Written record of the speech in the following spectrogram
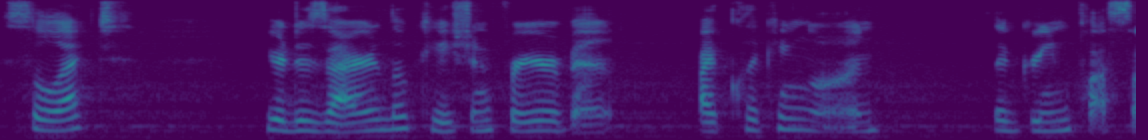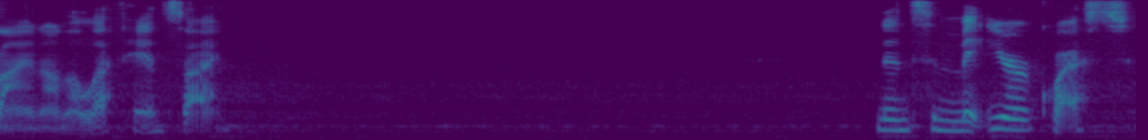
Select your desired location for your event by clicking on the green plus sign on the left hand side. Then submit your request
